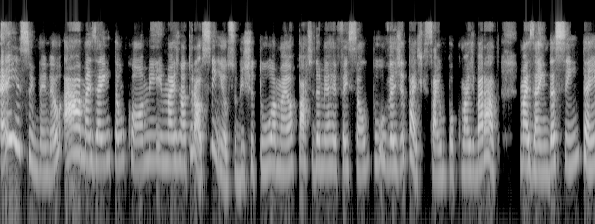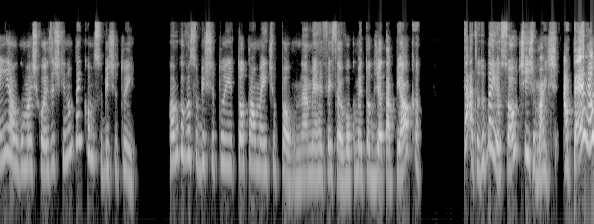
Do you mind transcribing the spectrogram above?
é isso, entendeu? Ah, mas aí então come mais natural. Sim, eu substituo a maior parte da minha refeição por vegetais, que sai um pouco mais barato. Mas ainda assim tem algumas coisas que não tem como substituir. Como que eu vou substituir totalmente o pão na minha refeição? Eu vou comer todo dia tapioca? Tá, tudo bem, eu sou autista, mas até eu.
